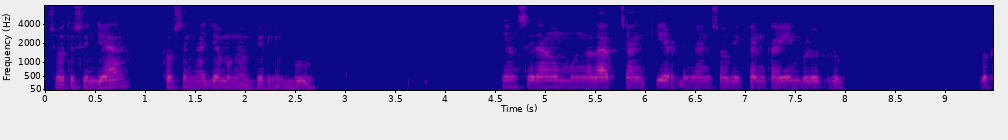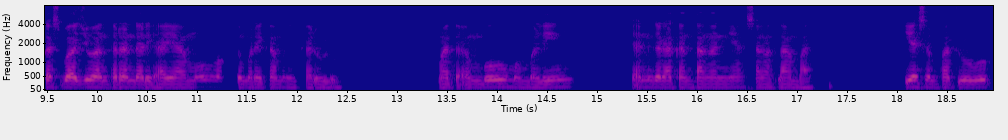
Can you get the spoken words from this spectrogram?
Suatu senja, kau sengaja menghampiri embu yang sedang mengelap cangkir dengan sobekan kain beludru. Bekas baju antaran dari ayahmu waktu mereka menikah dulu. Mata embu membeling dan gerakan tangannya sangat lambat. Ia sempat gugup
